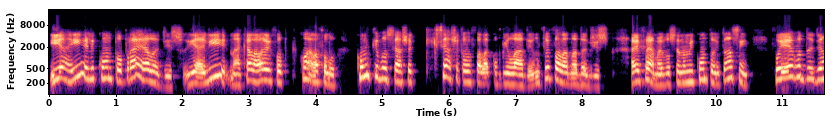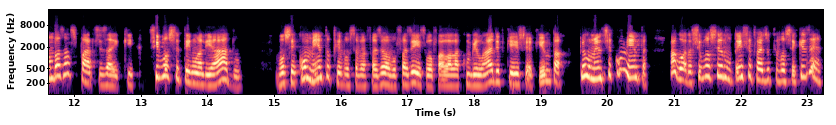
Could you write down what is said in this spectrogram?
E aí ele contou para ela disso. E ali, naquela hora, ele falou, ela falou, como que você acha, o que, que, você acha que eu vou falar com o Bin Laden? Eu não fui falar nada disso. Aí ele falou, ah, mas você não me contou. Então, assim, foi erro de, ambas as partes aí, que se você tem um aliado, você comenta o que você vai fazer, oh, vou fazer isso, vou falar lá com o Bin Laden, porque isso e aquilo, tá. Pelo menos você comenta. Agora, se você não tem, você faz o que você quiser.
